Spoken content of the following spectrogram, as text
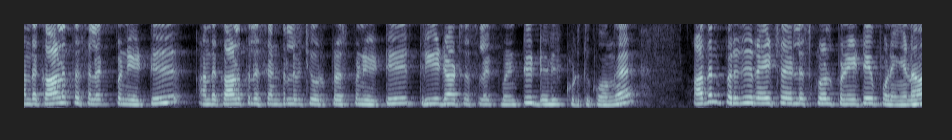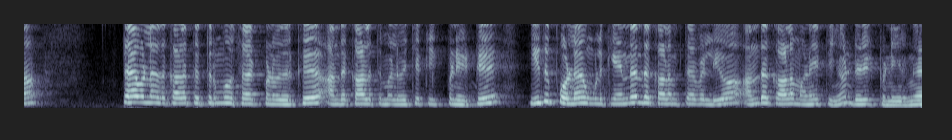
அந்த காலத்தை செலக்ட் பண்ணிவிட்டு அந்த காலத்தில் சென்டரில் வச்சு ஒரு ப்ரெஸ் பண்ணிவிட்டு த்ரீ டாட்ஸை செலக்ட் பண்ணிவிட்டு டெலிட் கொடுத்துக்கோங்க. அதன் பிறகு ரைட் சைடில் ஸ்க்ரோல் பண்ணிகிட்டே போனீங்கன்னா தேவையில்லாத காலத்தை திரும்பவும் செலக்ட் பண்ணுவதற்கு அந்த காலத்து மேலே வச்சு கிளிக் பண்ணிவிட்டு இது போல் உங்களுக்கு எந்தெந்த காலம் தேவையில்லையோ அந்த காலம் அனைத்தையும் டெலிட் பண்ணிடுங்க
